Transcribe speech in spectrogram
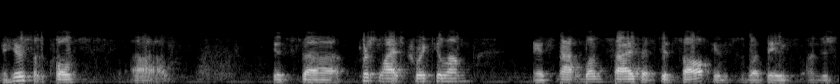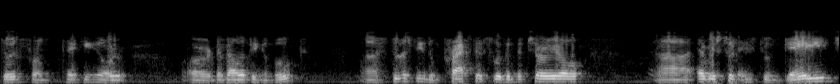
And here's some quotes. Uh, it's uh, personalized curriculum. It's not one size that fits all. Okay, this is what they've understood from taking or, or developing a MOOC. Uh, students need to practice with the material uh, every student needs to engage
